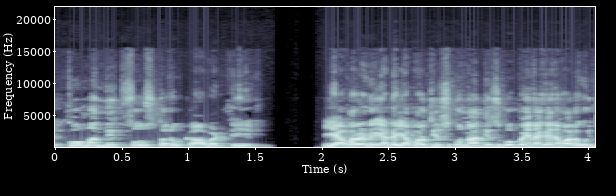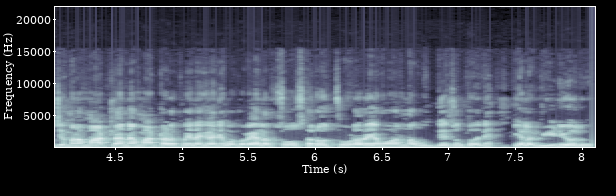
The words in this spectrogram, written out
ఎక్కువ మంది చూస్తారు కాబట్టి ఎవరిని అంటే ఎవరు తీసుకున్నా తీసుకోపోయినా కానీ వాళ్ళ గురించి మనం మాట్లాడినా మాట్లాడపోయినా కానీ ఒకవేళ చూస్తారో చూడరేమో అన్న ఉద్దేశంతోనే ఇలా వీడియోలు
